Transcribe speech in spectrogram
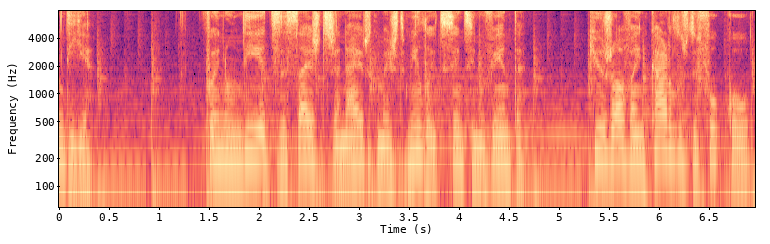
dia. Foi num dia 16 de janeiro de mês de 1890 que o jovem Carlos de Foucault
